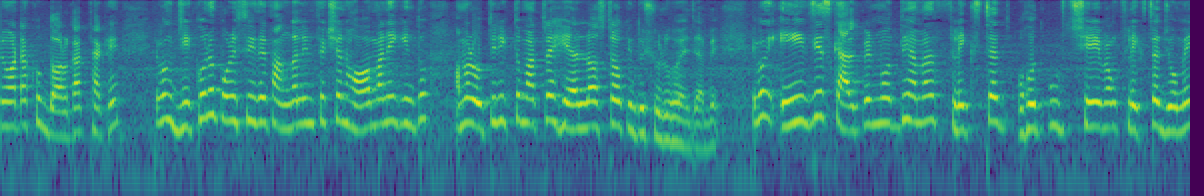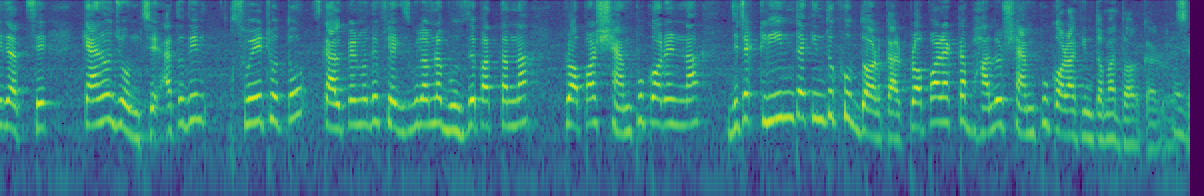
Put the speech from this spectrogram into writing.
নেওয়াটা খুব দরকার থাকে এবং যে কোনো পরিস্থিতিতে ফাঙ্গাল ইনফেকশন হওয়া মানেই কিন্তু আমার অতিরিক্ত মাত্রায় হেয়ার লসটাও কিন্তু শুরু হয়ে যাবে। এবং এই যে স্ক্যাল্পের মধ্যে আমার ফ্লেক্সটা উঠছে এবং ফ্লেক্সটা জমে যাচ্ছে, কেন জমছে? এতদিন সোয়েট হতো স্ক্যাল্পের মধ্যে ফ্লেক্সগুলো আমরা বুঝতে পারতাম না প্রপার শ্যাম্পু করেন না যেটা ক্লিনটা কিন্তু খুব দরকার। প্রপার একটা ভালো শ্যাম্পু করা কিন্তু আমার দরকার রয়েছে।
